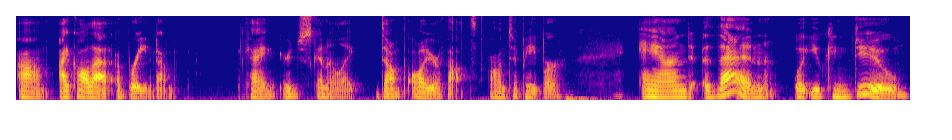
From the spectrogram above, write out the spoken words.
um, I call that a brain dump. Okay, you're just gonna like dump all your thoughts onto paper. And then what you can do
